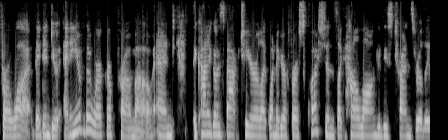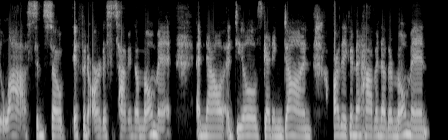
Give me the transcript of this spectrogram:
for what? They didn't do any of the work or promo. And it kind of goes back to your, like one of your first questions, like how long do these trends really last? And so if an artist is having a moment and now a deal is getting done are they going to have another moment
